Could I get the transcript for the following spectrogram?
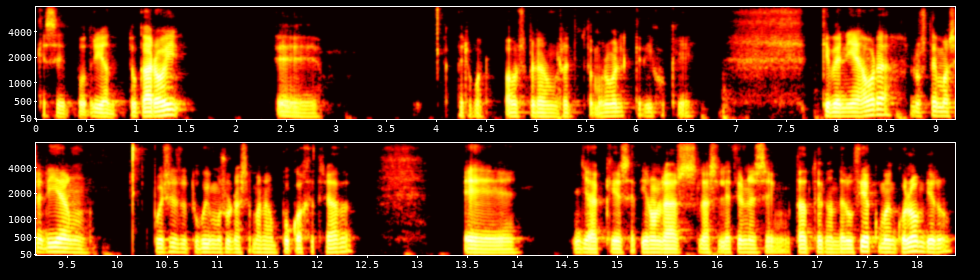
que se podrían tocar hoy. Eh, pero bueno, vamos a esperar un ratito Manuel que dijo que, que venía ahora. Los temas serían, pues eso, tuvimos una semana un poco ajetreada, eh, ya que se dieron las, las, elecciones en, tanto en Andalucía como en Colombia, ¿no?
